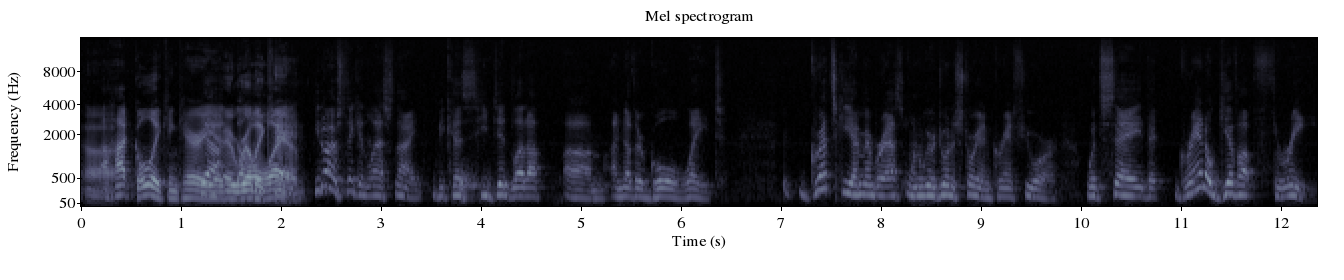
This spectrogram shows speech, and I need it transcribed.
a hot goalie can carry Yeah. it, It the really whole way. can. You know, I was thinking last night because he did let up um, another goal late. Gretzky, I remember asked when we were doing a story on Grant Fuhr, would say that Grant will give up three,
